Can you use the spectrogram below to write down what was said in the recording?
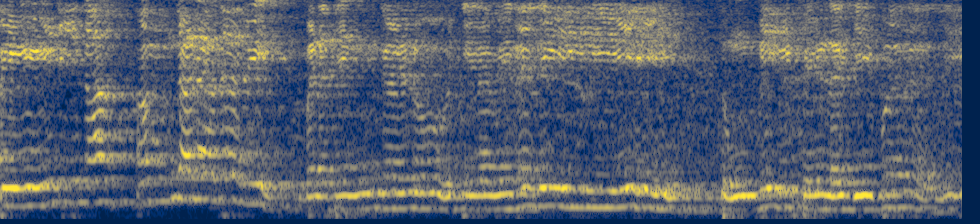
ಬೇಡಿನ ಅಂಗಳದಲ್ಲಿ ಬೆಳದಿಂಗಳು ತಿರವಿರಲಿ ತುಂಬಿ ಬೆಳಗಿ ಬರಲಿ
